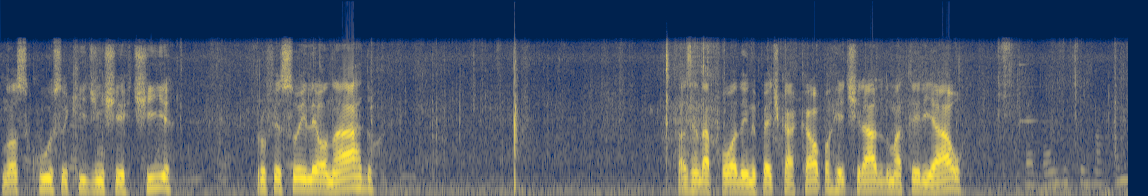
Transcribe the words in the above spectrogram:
Nosso curso aqui de enxertia, professor Leonardo, fazendo a poda aí no pé de cacau para retirada do material. É bom observar como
